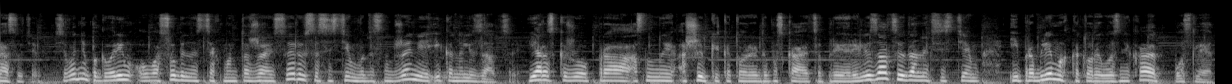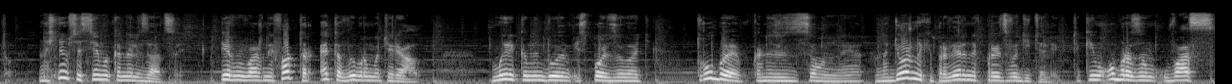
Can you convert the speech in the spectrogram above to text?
Здравствуйте! Сегодня поговорим об особенностях монтажа и сервиса систем водоснабжения и канализации. Я расскажу про основные ошибки, которые допускаются при реализации данных систем и проблемах, которые возникают после этого. Начнем с системы канализации. Первый важный фактор – это выбор материала. Мы рекомендуем использовать трубы канализационные надежных и проверенных производителей. Таким образом у вас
